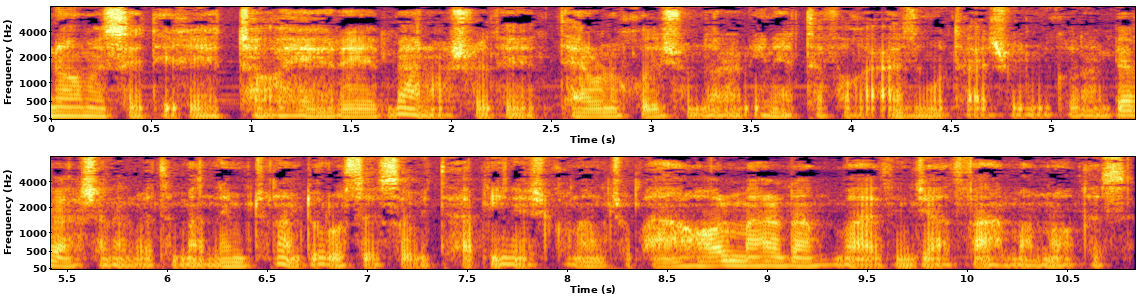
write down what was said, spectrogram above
نام صدیقه تاهره بنا شده درون خودشون دارن این اتفاق عظیم رو تجربه می‌کنن. ببخشن البته من نمی‌تونم درست حسابی تبیینش کنم چون به حال مردم و از این جهت فهمم ناقصه.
